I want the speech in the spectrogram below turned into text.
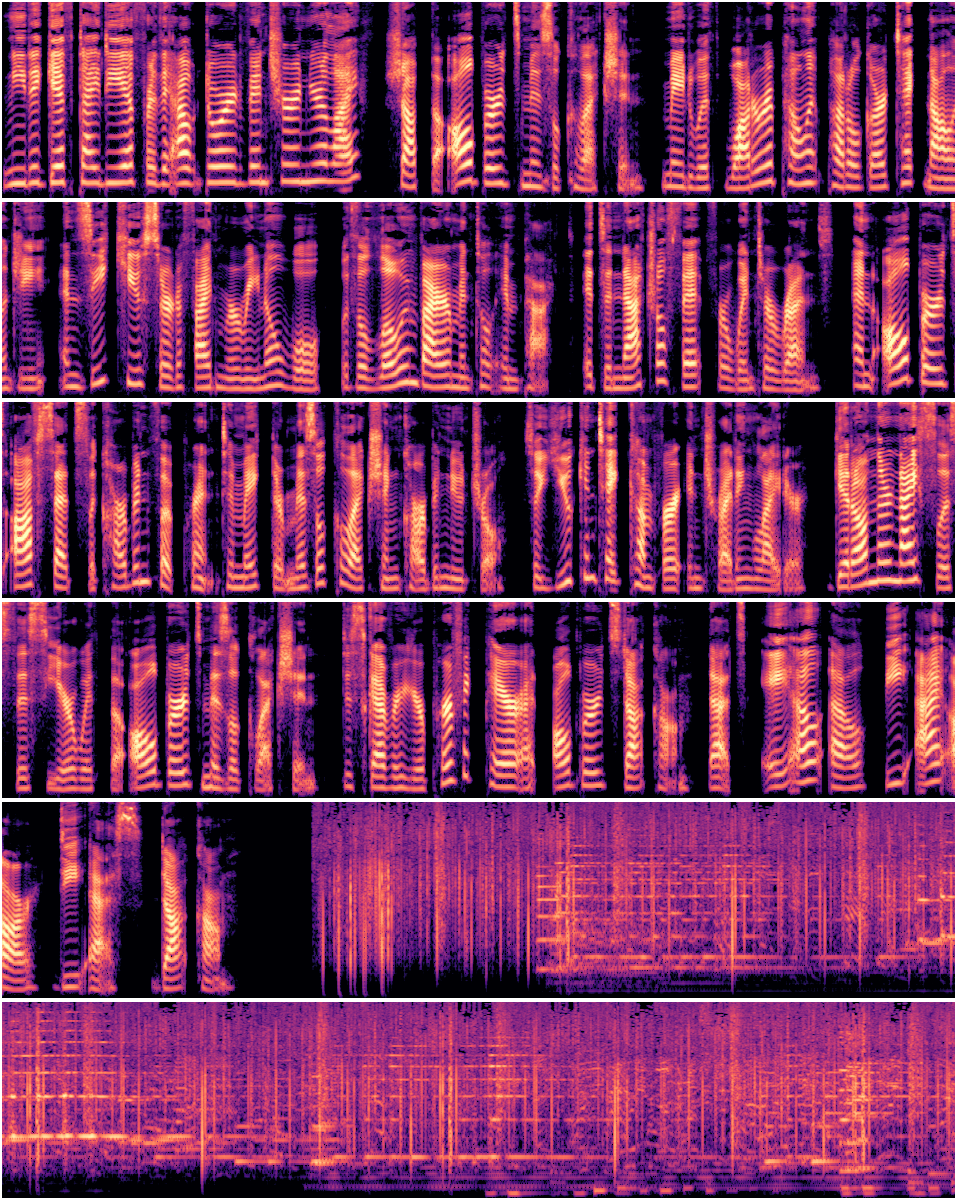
Need a gift idea for the outdoor adventure in your life? Shop the Allbirds Mizzle Collection, made with water repellent puddle guard technology and ZQ certified merino wool with a low environmental impact. It's a natural fit for winter runs. And Allbirds offsets the carbon footprint to make their Mizzle collection carbon neutral, so you can take comfort in treading lighter. Get on their nice list this year with the Allbirds Mizzle collection. Discover your perfect pair at allbirds.com. That's A L L B I R D S.com.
